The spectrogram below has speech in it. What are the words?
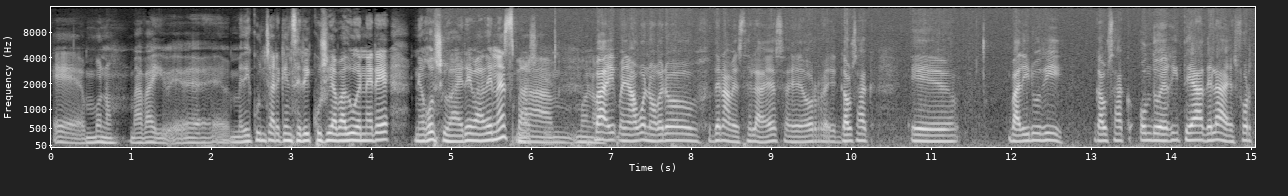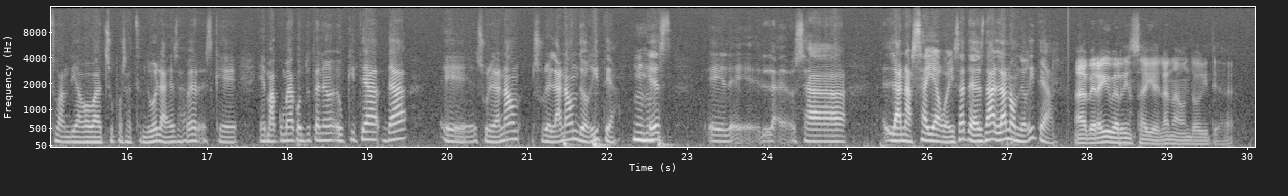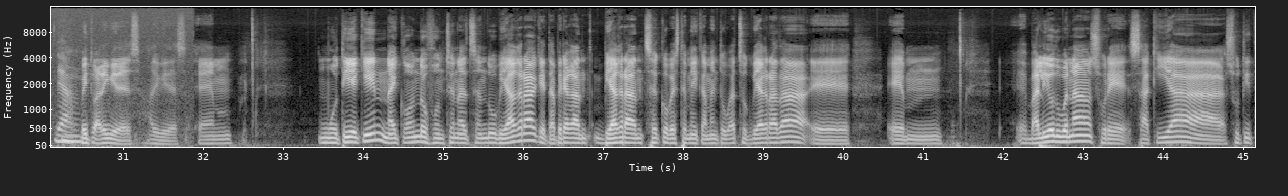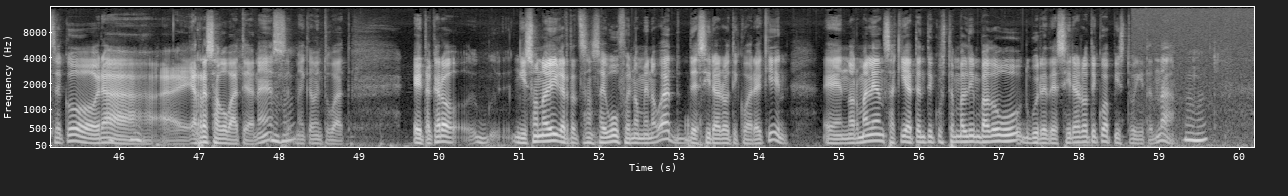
e, bueno, ba, bai, e, medikuntzarekin zer ikusia baduen ere, negozioa ere badenez, ba, bueno, Bai, baina, bueno, gero dena bezala, ez? E, hor, gauzak, e, badirudi, gauzak ondo egitea dela esfortzu handiago bat suposatzen duela, ez? A ber, eske emakumea kontutan eukitea da e, zure, lana, zure lana ondo egitea, Mhm. ez? E, la, osea, lana zailagoa izatea, ez da, lana ondo egitea. ah, beragi berdin zaie lana ondo egitea, eh? Ja. Mm. Beitu, adibidez, adibidez. Em, mutiekin nahiko ondo funtzionatzen du Viagrak eta Viagra, Viagra antzeko beste medikamentu batzuk. Viagra da e, em, e, balio duena zure zakia zutitzeko era errezago batean, ez? Medikamentu bat. Eta, karo, gizonoi gertatzen zaigu fenomeno bat desira erotikoarekin. E, normalean zakia atent ikusten baldin badugu, gure desira erotikoa piztu egiten da. Mhm.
